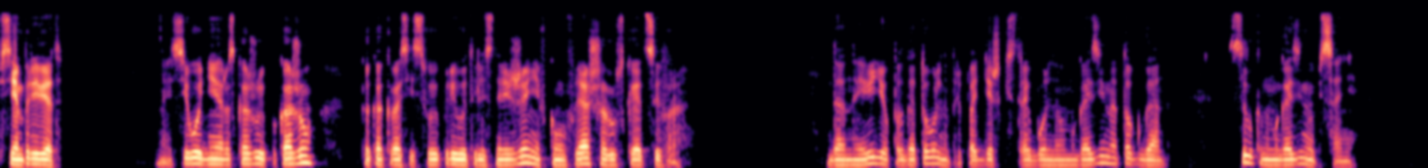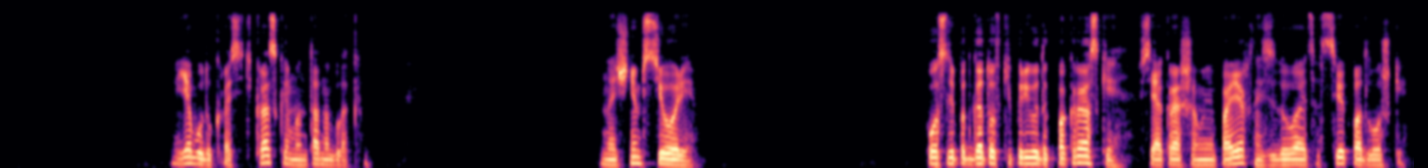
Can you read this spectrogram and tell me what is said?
Всем привет! Сегодня я расскажу и покажу, как окрасить свой привод или снаряжение в камуфляж «Русская цифра». Данное видео подготовлено при поддержке страйкбольного магазина Top Gun. Ссылка на магазин в описании. Я буду красить краской Montana Black. Начнем с теории. После подготовки привода к покраске, вся окрашиваемая поверхность задувается в цвет подложки –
